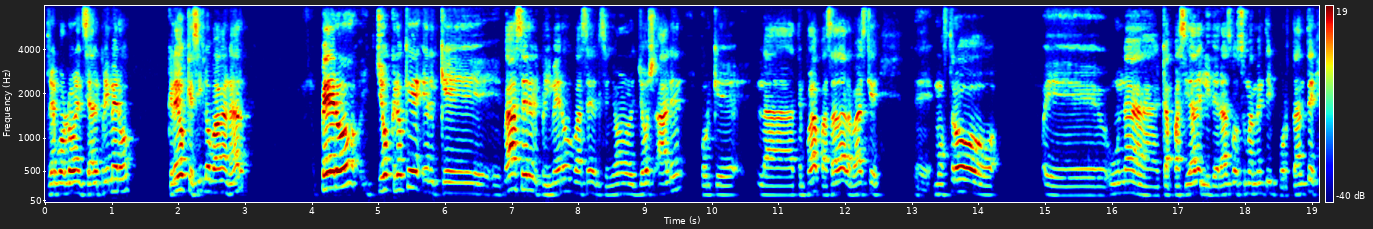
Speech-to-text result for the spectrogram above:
Trevor Lawrence sea el primero, creo que sí lo va a ganar, pero yo creo que el que va a ser el primero va a ser el señor Josh Allen, porque la temporada pasada la verdad es que eh, mostró eh, una capacidad de liderazgo sumamente importante.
